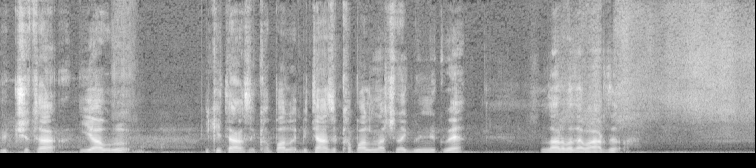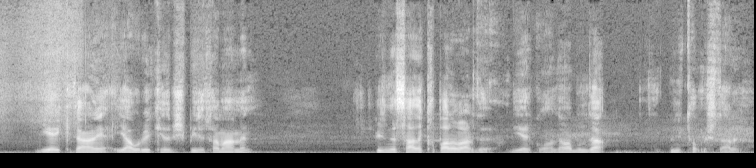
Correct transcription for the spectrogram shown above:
3 çıta yavru, iki tanesi kapalı, bir tanesi kapalının açında günlük ve larva da vardı. Diğer iki tane yavruyu kesmiş biri tamamen. Birinde sade kapalı vardı diğer kovanda ama bunda günlük tapmışlar.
